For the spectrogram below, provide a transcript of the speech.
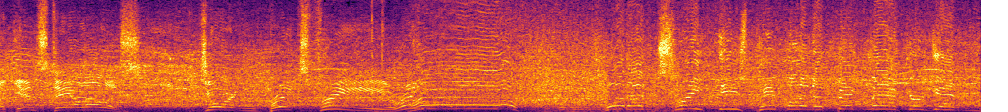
Against Dale Ellis. Jordan breaks free. Oh! What a treat these people in the Big Mac are getting.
